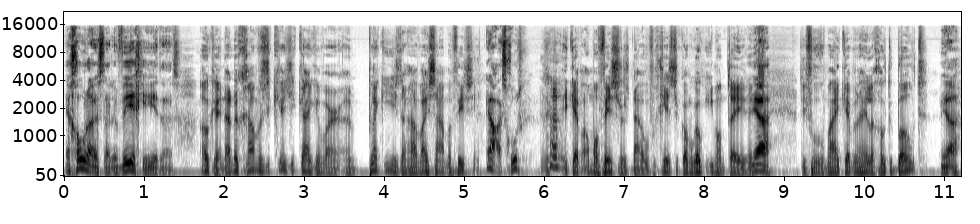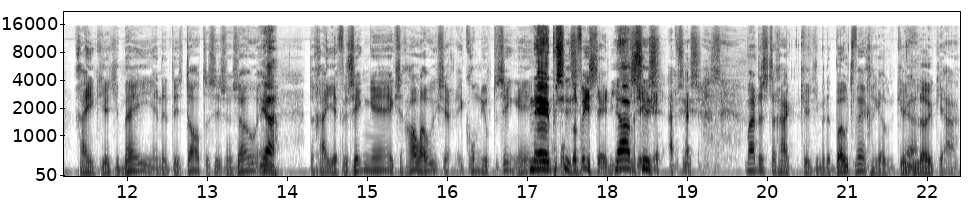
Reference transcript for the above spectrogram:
in Goorluis daar. Een weegje heet dat. Oké, nou dan gaan we eens een keertje kijken waar een plekje is. Dan gaan wij samen vissen. Ja, is goed. Ik, ik heb allemaal vissers. Nou, gisteren kwam ik ook iemand tegen. Ja, Die vroeg mij, ik heb een hele grote boot. ja, Ga je een keertje mee? En het is dat, het is en zo. En ja. Dan ga je even zingen. Ik zeg, hallo. Ik zeg, ik kom niet op te zingen. Nee, ik precies. op te vissen. Niet Ja, precies, precies. Maar dus dan ga ik een keertje met de boot weg. Ook een keertje Ja. leuk, ja.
